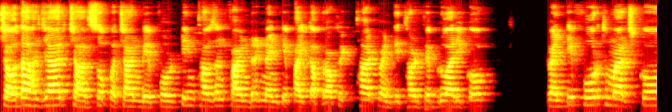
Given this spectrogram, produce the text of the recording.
चौदह हज़ार चार सौ पचानवे fourteen thousand five hundred ninety five का प्रॉफिट था ट्वेंटी थर्ड फेब्रुआरी को। ट्वेंटी फोर्थ मार्च को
